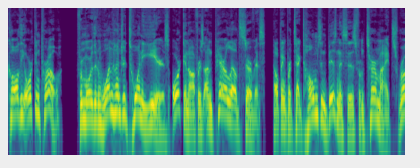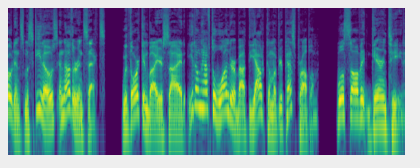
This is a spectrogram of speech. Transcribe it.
Call the Orkin Pro. For more than 120 years, Orkin offers unparalleled service, helping protect homes and businesses from termites, rodents, mosquitoes, and other insects. With Orkin by your side, you don't have to wonder about the outcome of your pest problem. We'll solve it guaranteed.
